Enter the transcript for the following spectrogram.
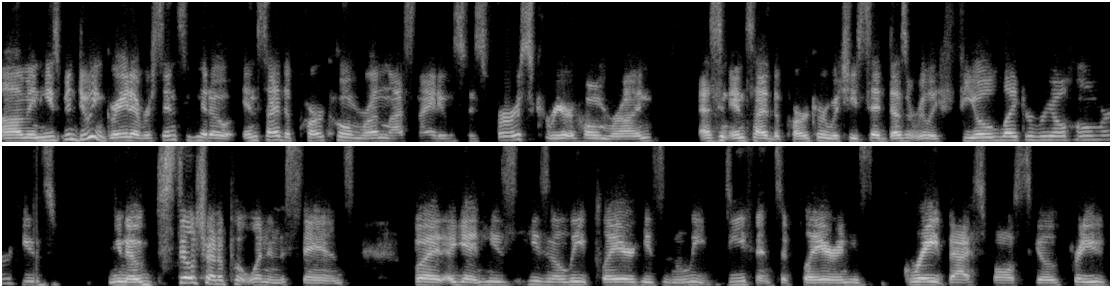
um, and he's been doing great ever since. He hit a inside the park home run last night. It was his first career home run as an inside the parker, which he said doesn't really feel like a real homer. He's you know still trying to put one in the stands. But again, he's he's an elite player. He's an elite defensive player, and he's great basketball skills. Pretty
